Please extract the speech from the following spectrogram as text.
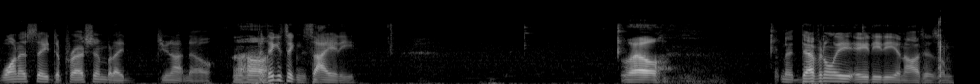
want to say depression, but I do not know. Uh-huh. I think it's anxiety. well, But definitely ADD and autism.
